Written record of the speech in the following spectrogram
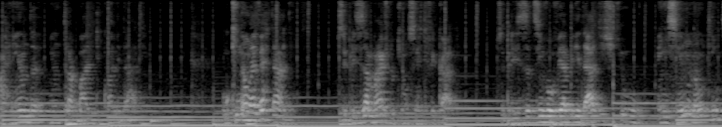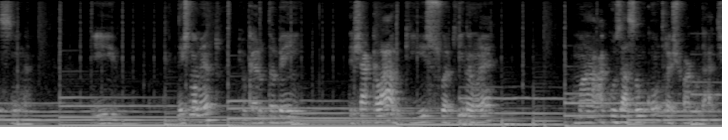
renda e um trabalho de qualidade. O que não é verdade. Você precisa mais do que um certificado. Você precisa desenvolver habilidades que o ensino não te ensina. E neste momento eu quero também deixar claro que isso aqui não é uma acusação contra as faculdades.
